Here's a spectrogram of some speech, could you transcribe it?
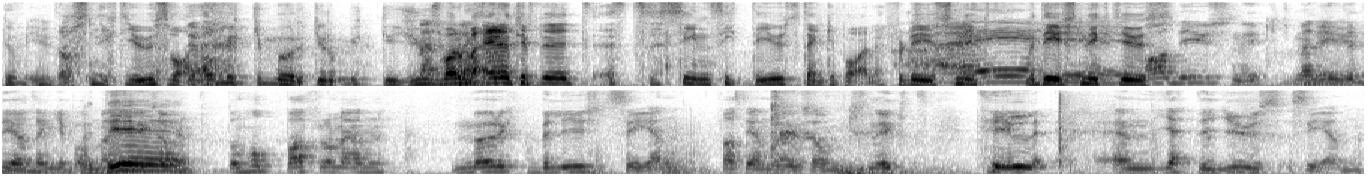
Dum i Det var huvudet. snyggt ljus var Det det. var mycket mörker och mycket ljus. Men- Var det, är det typ ett, ett Sin City-ljus du tänker på eller? För det är ju snyggt. Nej. Men det är ju snyggt ljus. Ja, det är ju snyggt, men det är inte det jag tänker på. Men det- det... är liksom, de hoppar från en mörkt belyst scen, fast det är ändå liksom snyggt, till en jätteljus scen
